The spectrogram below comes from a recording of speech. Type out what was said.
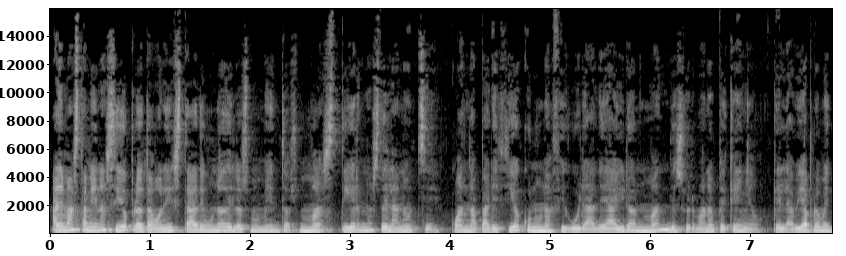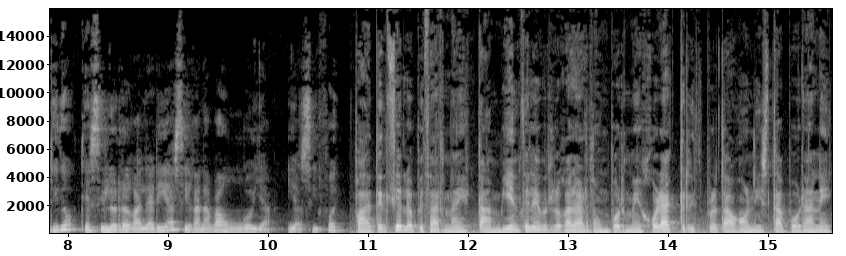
Además, también ha sido protagonista de uno de los momentos más tiernos de la noche, cuando apareció con una figura de Iron Man de su hermano pequeño, que le había prometido que se lo regalaría si ganaba un Goya, y así fue. Patricia López Arnaiz también celebró el galardón por Mejor Actriz Protagonista por Anne,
